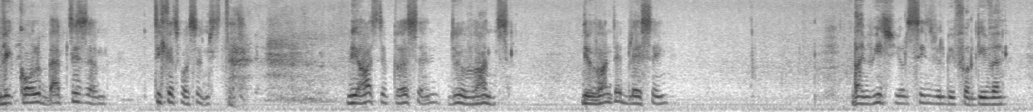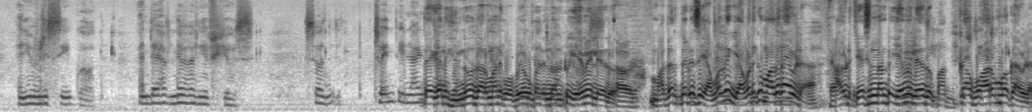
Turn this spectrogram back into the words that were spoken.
we call baptism ticket for St. Peter. We ask the person, do you want, do you want a blessing by which your sins will be forgiven and you will see God? And they have never refused. So 29 అంతేగాని హిందూ ధర్మానికి ఉపయోగపడిందంటూ ఏమీ లేదు. మదర్ తెరేసా ఎవరి ఎవరికి మదర్ ఆవిడ ఆవిడ చేసిందంటూ ఏమీ లేదు పక్కా పోరంపోక ఆవిడ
